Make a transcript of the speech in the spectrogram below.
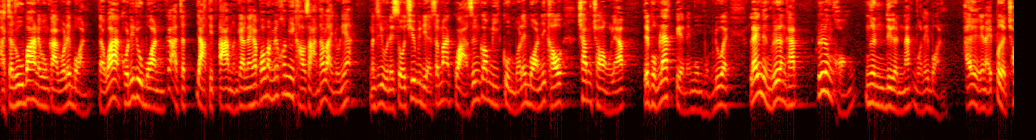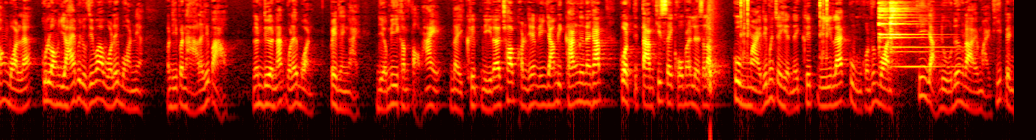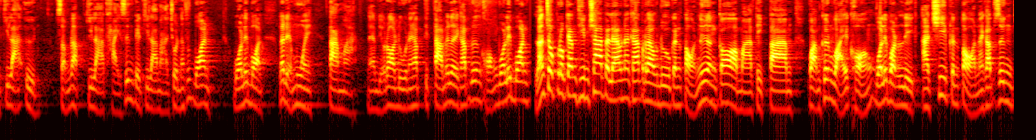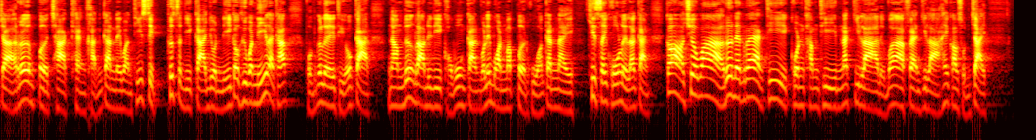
อาจจะรู้บ้างในวงการวอลเลย์บอลแต่ว่าคนที่ดูบอลก็อาจจะอยากติดตามเหมือนกันนะครับเพราะมันไม่ค่อยมีข่าวสารเท่าไหร่เดี๋ยวนี้มันจะอยู่ในโซเชียลมีเดียซะมากกว่า ซึ่งก็มีกลุ่มวอลเลย์บอลที่เขาช่ำชองอยู่แล้วเดี๋ยวผมแลกเปลี่ยนในมุมผมด้วย และอีกหนึ่งเรื่องครับเรื่องของเงินเดือนนักวอลเลย์บอลเออไหนเปิดช่องบอลแล้วคุณลองย้ายไปดูที่ว่าวอลเลย์บอลเนี่ยมันมีปัญหาอะไรหรือเปล่า เงินเดือนนักวอลเลย์บอลเป็นยังไง เดี๋ยวมีคำตอบให้ในคลิปนี้แล้วชอบคอนเทนต์นี้ย้ำอีกครั้งหนึงนะครับกดติดตามคิดไซโคมได้เลยสำหรับกลุ่มใหม่ที่เพิ่งจะเห็นในคลิปนี้และกลุ่มคนฟุตบอล ที่อยากดูเรื่องราวใหม่ที่เป็นกีฬาอื่นสำหรับกีฬาไทย ซึ่งเป็นกีฬามหาชนทั้งฟุตบอลวอลเลย์บอลและเดี๋ยวมวย ตามมานะครับเดี๋ยวรอดูนะครับติดตามได้เลยครับเรื่องของวอลเลย์บอลหลังจบโปรแกรมทีมชาติไปแล้วนะครับเราดูกันต่อเนื่องก็มาติดตามความเคลื่อนไหวของวอลเลย์บอลลีกอาชีพกันต่อนะครับซึ่งจะเริ่มเปิดฉากแข่งขันกันในวันที่ 10 พฤศจิกายนนี้ก็คือวันนี้แหละครับผมก็เลยถือโอกาสนำเรื่องราวดีๆของวงการวอลเลย์บอลมาเปิดหัวกันในคิดไซโค้งเลยแล้วกัน ก็เชื่อว่าเรื่องแรก ๆ ที่คนทำทีมนักกีฬา หรือว่าแฟนกีฬาให้ความสนใจ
